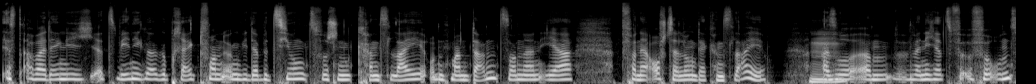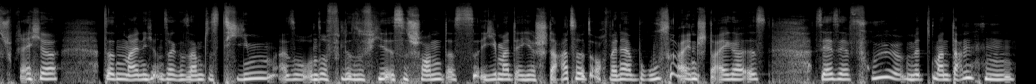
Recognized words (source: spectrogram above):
ist aber, denke ich, jetzt weniger geprägt von irgendwie der Beziehung zwischen Kanzlei und Mandant, sondern eher von der Aufstellung der Kanzlei. Mhm. Also ähm, wenn ich jetzt für, uns spreche, dann meine ich unser gesamtes Team. Also unsere Philosophie ist es schon, dass jemand, der hier startet, auch wenn er Berufseinsteiger ist, sehr, sehr früh mit Mandanten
